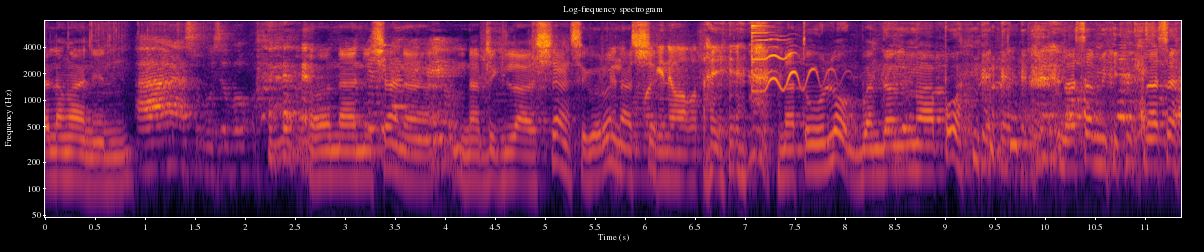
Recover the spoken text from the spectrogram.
alanganin. Ah, subo-subo. O na ano siya, na, nabigla siya. Siguro Ano po ba ginawa ko tayo? natulog bandang hapon. nasa, mi- nasa,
